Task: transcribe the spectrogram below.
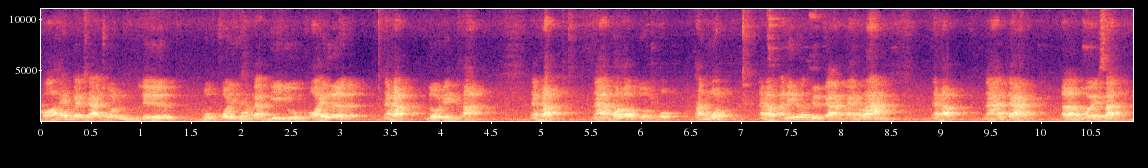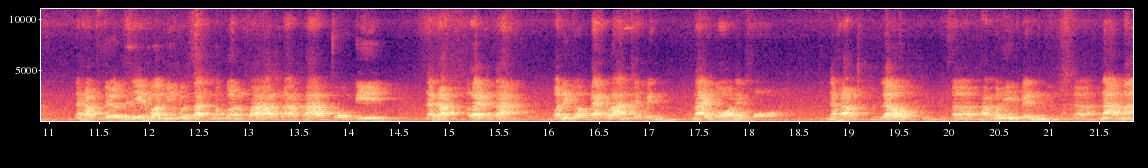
ขอให้ประชาชนหรือบุคคลที่ทำแบบนี้อยู่ขอให้เลิกนะครับ โดยเด็ดขาดนะครับนะเพราะเราตรวจพบทั้งหมดนะครับ อันนี้ก็คือการแปลงร่างนะครับนะจากบริษัทนะครับ เดิมที่เห็นว่ามีบริษัทมังกรฟ้าปลาคราฟโชคดีนะครับ อะไรต่างๆ วันนี้ก็แปลงร่างจะเป็นนายกนายขอนะครับ แล้วเอ่อทำหน้าที่เป็นหน้าม้า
